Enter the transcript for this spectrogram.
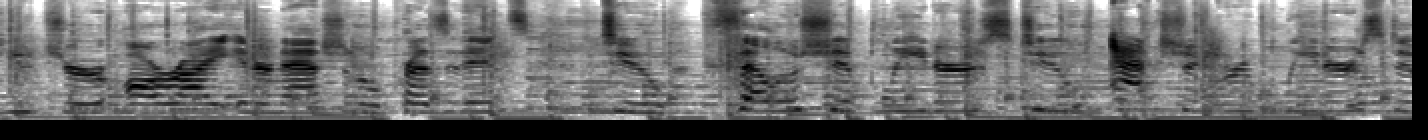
future RI International presidents to fellowship leaders to action group leaders to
